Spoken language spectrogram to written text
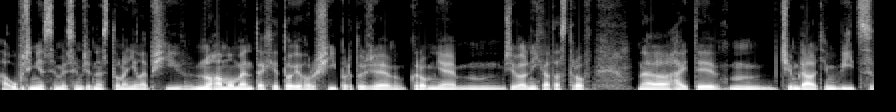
a upřímně si myslím, že dnes to není lepší. V mnoha momentech je to i horší, protože kromě mm, živelných katastrof eh, Haiti mm, čím dál tím víc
